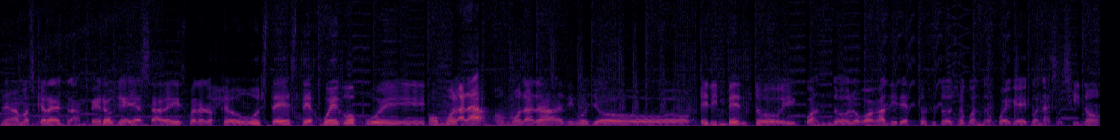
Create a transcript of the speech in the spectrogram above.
De la máscara de trampero, que ya sabéis, para los que os guste este juego, pues os molará, os molará, digo yo, el invento y cuando luego haga directos y todo eso, cuando juegue con asesino,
